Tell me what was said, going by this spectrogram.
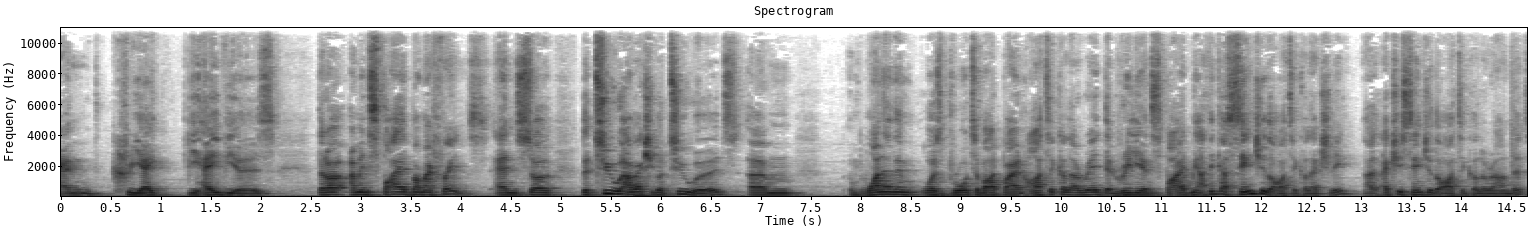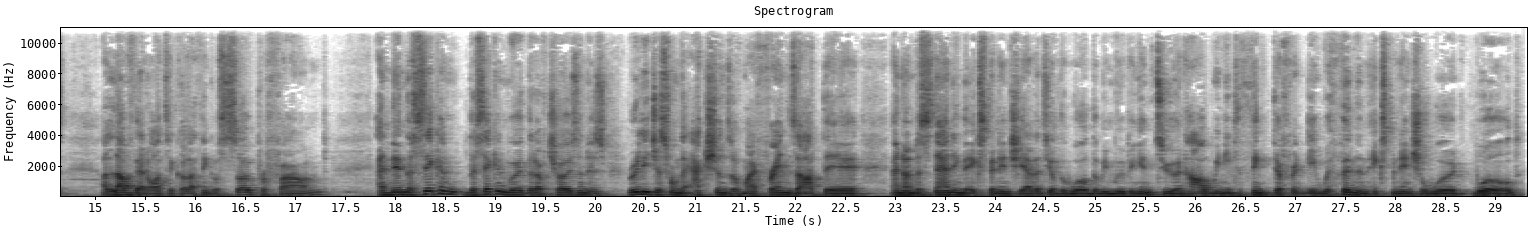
and create behaviors that are, I'm inspired by my friends. And so the two, I've actually got two words. Um, one of them was brought about by an article I read that really inspired me. I think I sent you the article actually. I actually sent you the article around it. I love that article. I think it was so profound. And then the second the second word that I've chosen is really just from the actions of my friends out there and understanding the exponentiality of the world that we're moving into and how we need to think differently within an exponential word world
